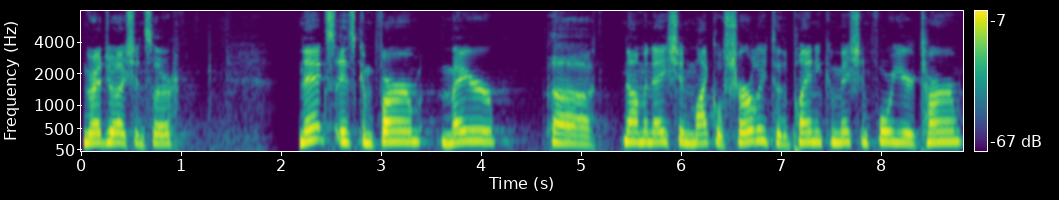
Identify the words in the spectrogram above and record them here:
Congratulations, sir. Next is confirm mayor uh, nomination Michael Shirley to the Planning Commission, four-year term,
